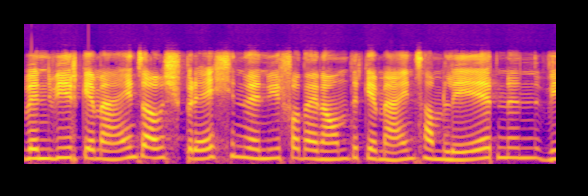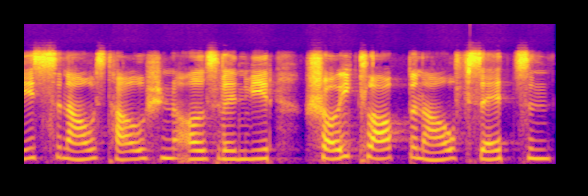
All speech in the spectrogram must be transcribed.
wenn wir gemeinsam sprechen, wenn wir voneinander gemeinsam lernen, Wissen austauschen, als wenn wir Scheuklappen aufsetzen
